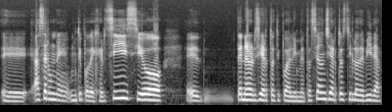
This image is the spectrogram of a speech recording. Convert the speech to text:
eh, hacer un, un, tipo de ejercicio, eh, tener cierto tipo de alimentación, cierto estilo de vida.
